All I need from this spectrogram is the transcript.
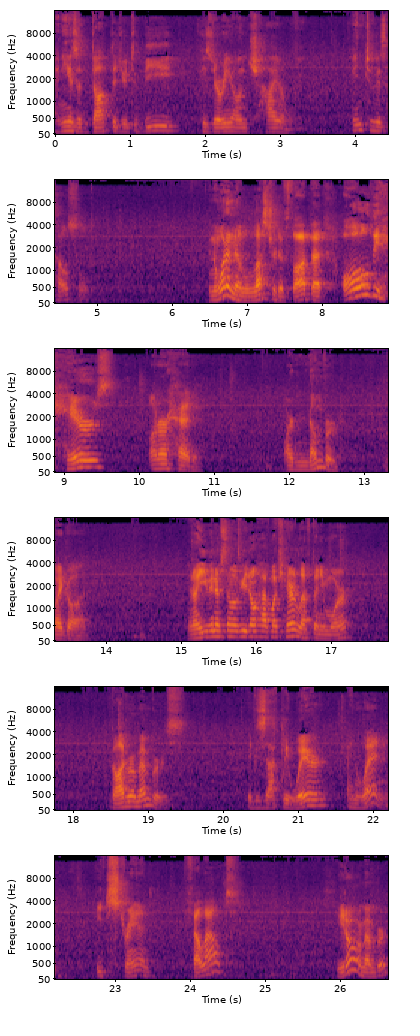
And He has adopted you to be His very own child into His household. And what an illustrative thought that all the hairs on our head are numbered by God. And even if some of you don't have much hair left anymore, God remembers exactly where and when each strand fell out. You don't remember.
